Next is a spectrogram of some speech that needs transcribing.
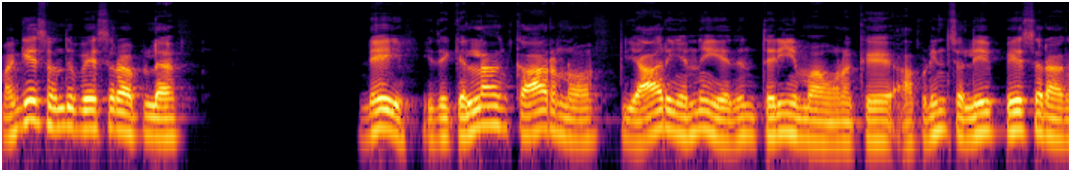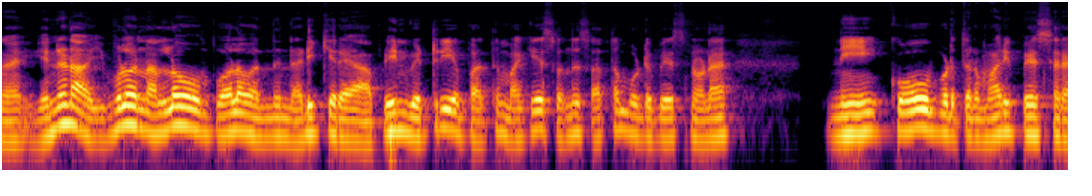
மகேஷ் வந்து பேசுகிறாப்புல "டேய் இதுக்கெல்லாம் காரணம் யார் என்ன ஏதுன்னு தெரியுமா உனக்கு?" அப்படின்னு சொல்லி பேசுகிறாங்க "என்னடா இவ்வளோ நல்லவன் போல் வந்து நடிக்கிற?" அப்படின்னு வெற்றியை பார்த்து மகேஷ் வந்து சத்தம் போட்டு பேசினோன்னே "நீ கோவப்படுத்துகிற மாதிரி பேசுகிற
